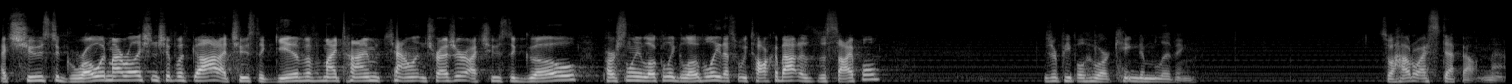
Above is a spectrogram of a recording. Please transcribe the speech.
I choose to grow in my relationship with God. I choose to give of my time, talent, and treasure. I choose to go personally, locally, globally. That's what we talk about as a disciple. These are people who are kingdom living. So, how do I step out in that?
